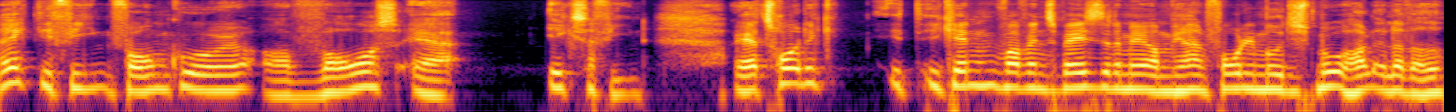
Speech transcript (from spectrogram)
rigtig fin formkurve, og vores er ikke så fin. Og jeg tror det, igen, for at vende tilbage til det der med, om vi har en fordel mod de små hold eller hvad.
